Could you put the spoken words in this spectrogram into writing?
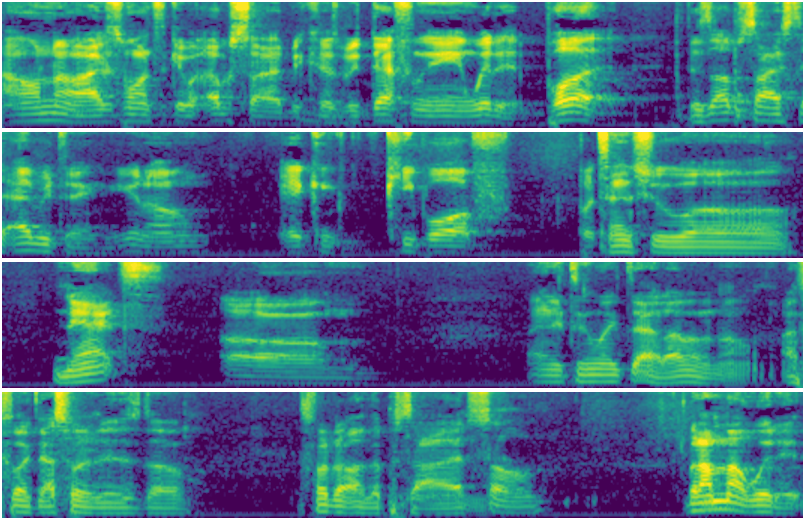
I don't know. I just wanted to give an upside because we definitely ain't with it. But there's upsides to everything. You know, it can keep off potential uh, gnats, um, anything like that. I don't know. I feel like that's what it is though. For the other side, so. but I'm not with it.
